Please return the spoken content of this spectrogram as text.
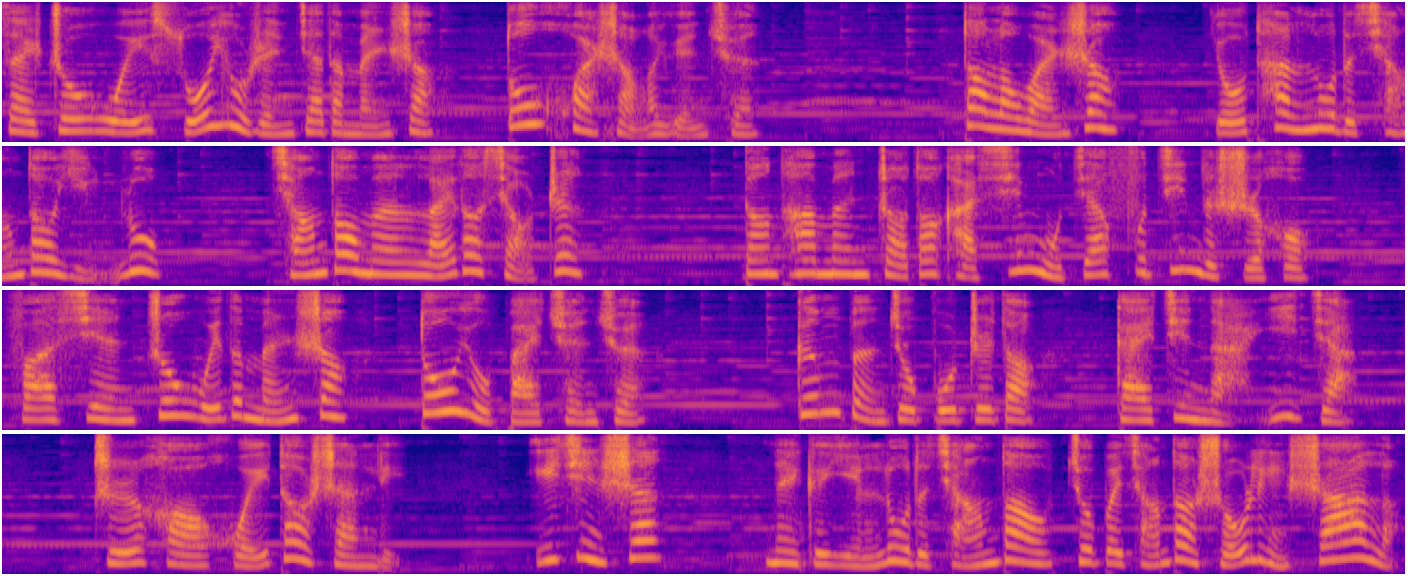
在周围所有人家的门上都画上了圆圈。到了晚上，由探路的强盗引路，强盗们来到小镇。当他们找到卡西姆家附近的时候，发现周围的门上都有白圈圈。根本就不知道该进哪一家，只好回到山里。一进山，那个引路的强盗就被强盗首领杀了。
